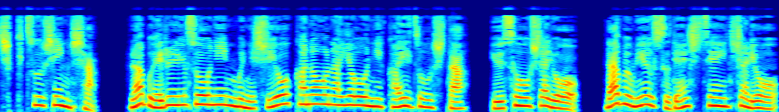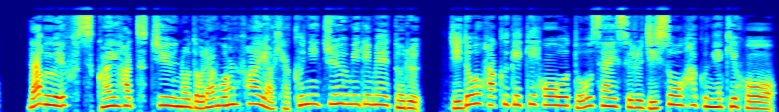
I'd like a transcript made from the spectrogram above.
式通信車。ラブ L 輸送任務に使用可能なように改造した輸送車両。ラブミュース電子戦車両。ラブ F ス開発中のドラゴンファイア 120mm 自動迫撃砲を搭載する自走迫撃砲。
